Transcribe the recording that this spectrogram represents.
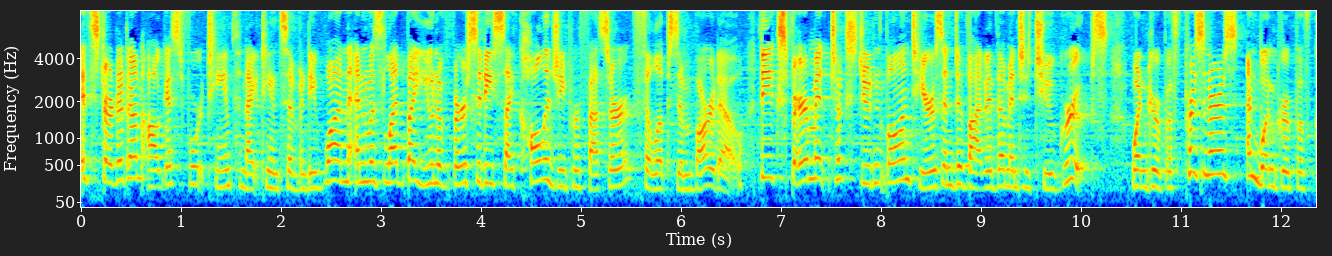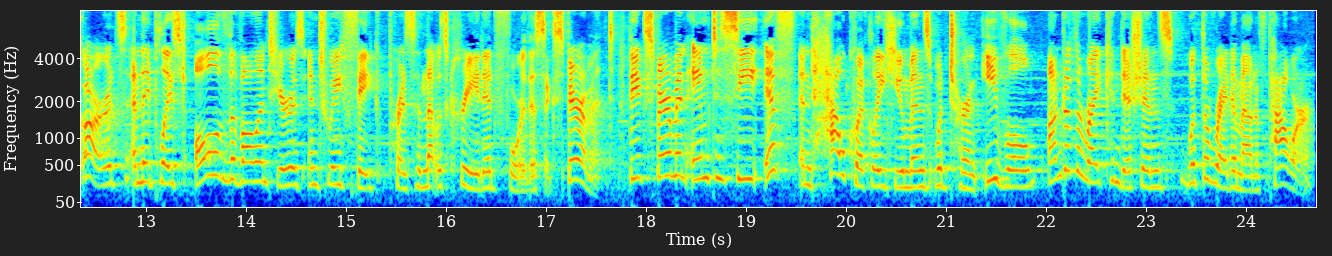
it started on August 14, 1971 and was led by university psychology professor Philip Zimbardo. The experiment took student volunteers and divided them into two groups, one group of prisoners and one group of guards, and they placed all of the volunteers into a fake prison that was created for this experiment. The experiment aimed to see if and how quickly humans would turn evil under the right conditions with the right amount of power.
